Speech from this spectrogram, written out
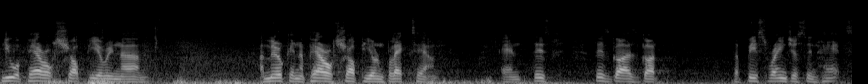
new apparel shop here in um, American Apparel shop here in Blacktown. And this, this guy's got the best ranges in hats,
